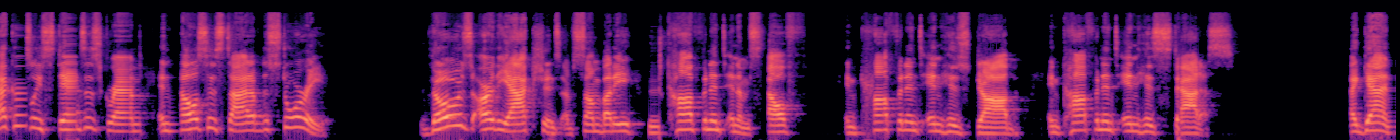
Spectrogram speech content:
Eckersley stands his ground and tells his side of the story. Those are the actions of somebody who's confident in himself and confident in his job and confident in his status. Again,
